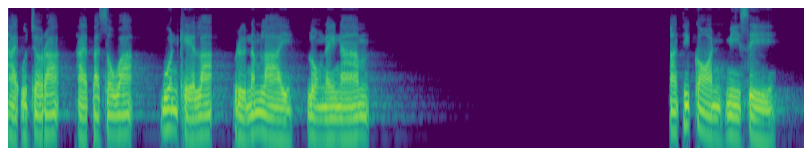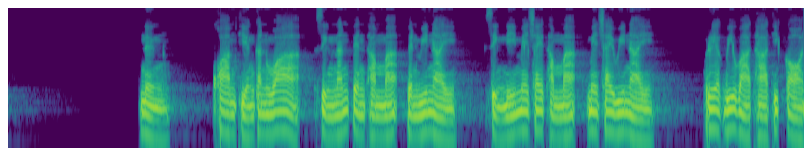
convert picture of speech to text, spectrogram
ถ่ายอุจจาระถ่ายปัสสาวะบ้วนเขละหรือน้ำลายลงในน้ำ อธิกรณ์มีสี่หนึ่งความเถียงกันว่า สิ่งนั้นเป็นธรรมะเป็นวินัย สิ่งนี้ไม่ใช่ธรรมะ ไม่ใช่วินัย เรียกวิวาทาธิกร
